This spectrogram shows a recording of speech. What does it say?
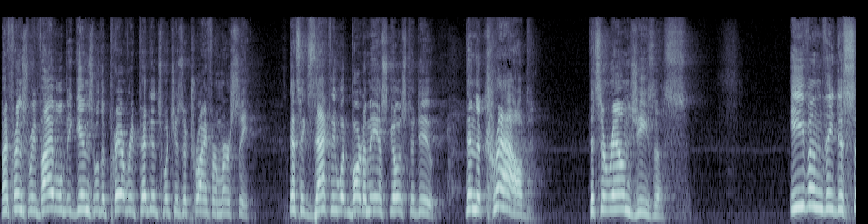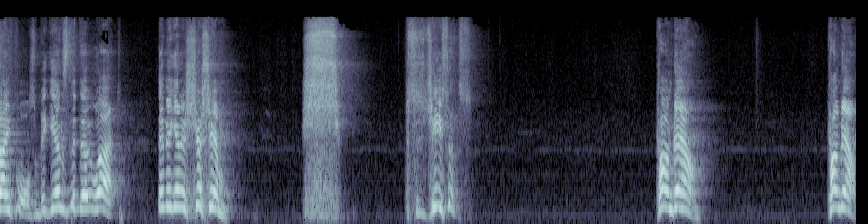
My friends, revival begins with a prayer of repentance, which is a cry for mercy. That's exactly what Bartimaeus goes to do. Then the crowd that's around Jesus, even the disciples, begins to do what? They begin to shush him. Shh. This is Jesus. Calm down. Calm down.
